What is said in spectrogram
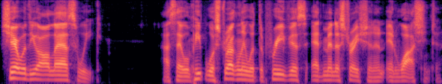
Share with you all last week. I said when people were struggling with the previous administration in, in Washington,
